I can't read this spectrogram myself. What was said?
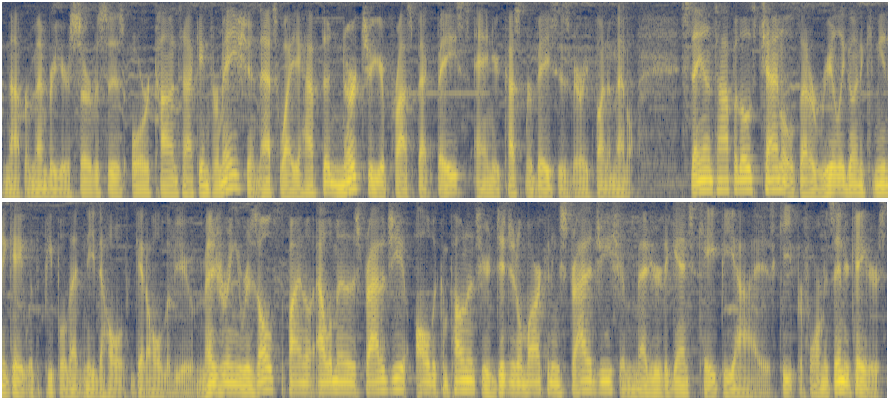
not remember your services or contact information. That's why you have to nurture your prospect base, and your customer base is very fundamental. Stay on top of those channels that are really going to communicate with the people that need to hold, get a hold of you. Measuring your results, the final element of the strategy, all the components of your digital marketing strategy should measure it against KPIs, key performance indicators.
